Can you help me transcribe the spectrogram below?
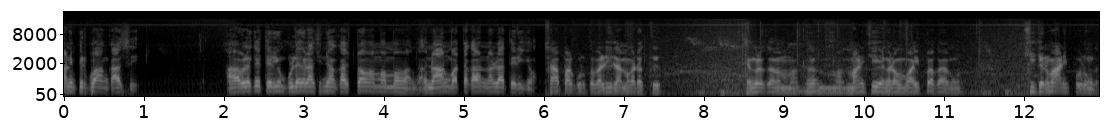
அனுப்பியிருப்பாங்க காசு. அவளுக்கே தெரியும் பிள்ளைங்களாம் சின்ன கஷ்டம். நான் வர்த்தக்காரன் நல்லா தெரியும். சாப்பாடு கொடுக்க வழி இல்லாமல் கிடக்கு. எங்களுக்கு மனுஷி எங்களோட வாய்ப்பை சீக்கிரமாக அனுப்பிவிடுங்க.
